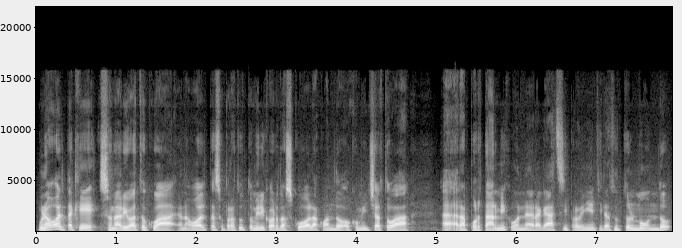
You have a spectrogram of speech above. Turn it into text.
Una volta che sono arrivato qua, una volta soprattutto mi ricordo a scuola, quando ho cominciato a eh, rapportarmi con ragazzi provenienti da tutto il mondo,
